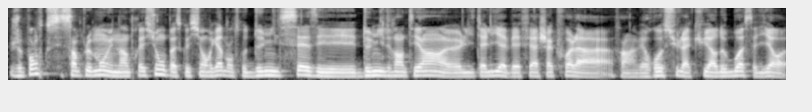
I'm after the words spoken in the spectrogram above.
Je pense que c'est simplement une impression parce que si on regarde entre 2016 et 2021, euh, l'Italie avait fait à chaque fois la, enfin avait reçu la cuillère de bois, c'est-à-dire euh,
